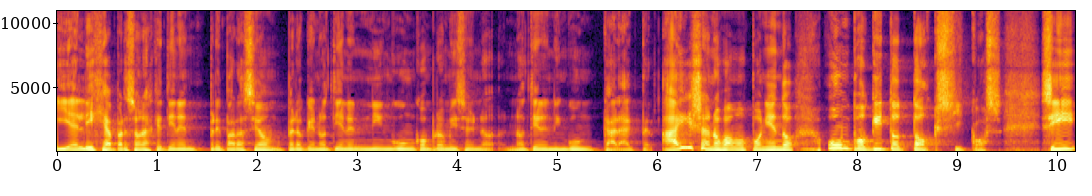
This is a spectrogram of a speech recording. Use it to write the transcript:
y elige a personas que tienen preparación, pero que no tienen ningún compromiso y no, no, tienen ningún carácter. Ahí ya nos vamos poniendo un poquito tóxicos. ¿sí?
